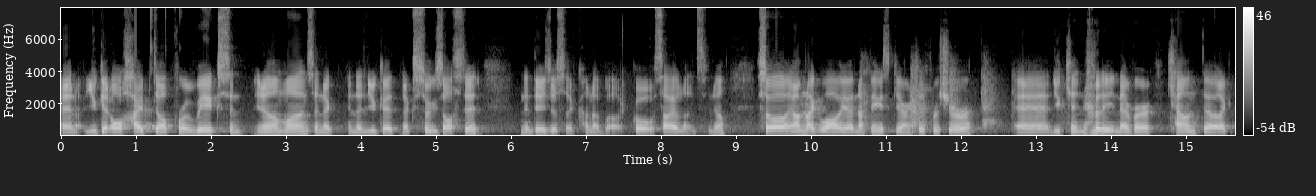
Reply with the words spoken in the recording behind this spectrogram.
and you get all hyped up for weeks and you know months, and like and then you get like so exhausted, and then they just like kind of uh, go silence, you know. So I'm like, wow, yeah, nothing is guaranteed for sure, and you can really never count the like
